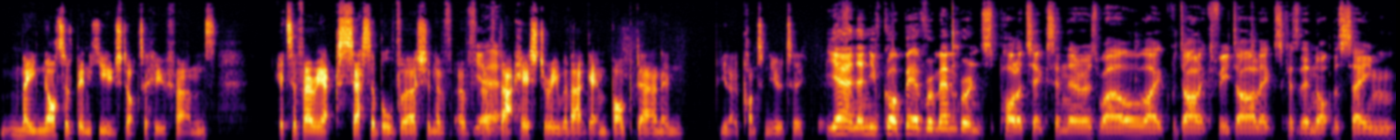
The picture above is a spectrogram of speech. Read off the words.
may not have been huge Doctor Who fans, it's a very accessible version of, of, Yeah. of that history without getting bogged down in, you know, continuity. Yeah, and then you've got a bit of remembrance politics in there as well, like with Daleks v Daleks, because they're not the same.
